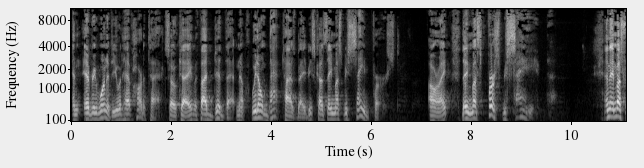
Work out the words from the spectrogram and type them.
and every one of you would have heart attacks, okay, if I did that. No, we don't baptize babies because they must be saved first. All right? They must first be saved. And they must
